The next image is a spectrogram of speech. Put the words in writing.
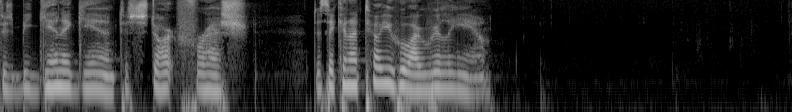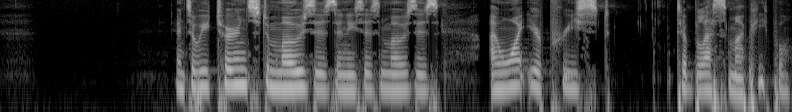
to begin again, to start fresh, to say, Can I tell you who I really am? And so he turns to Moses and he says, Moses, I want your priest to bless my people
